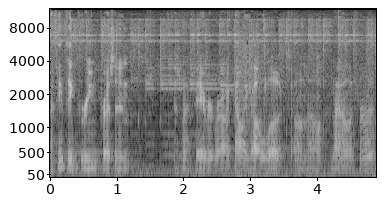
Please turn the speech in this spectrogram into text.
I think the green present is my favorite, bro. I kind of like how it looks. I don't know. Nine on the front.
